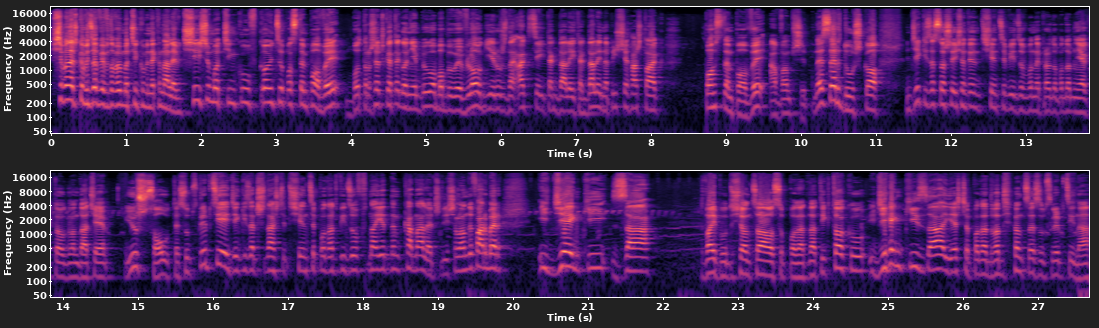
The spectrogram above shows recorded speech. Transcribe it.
Siemaneczko widzowie w nowym odcinku na kanale. W dzisiejszym odcinku w końcu postępowy, bo troszeczkę tego nie było, bo były vlogi, różne akcje i tak dalej, i tak dalej. Napiszcie hashtag postępowy, a wam przypnę serduszko. Dzięki za 161 tysięcy widzów, bo najprawdopodobniej jak to oglądacie, już są te subskrypcje. Dzięki za 13 tysięcy ponad widzów na jednym kanale, czyli Szalony Farmer. I dzięki za 2,5 tysiąca osób ponad na TikToku i dzięki za jeszcze ponad 2000 subskrypcji na,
